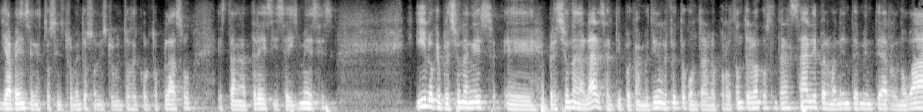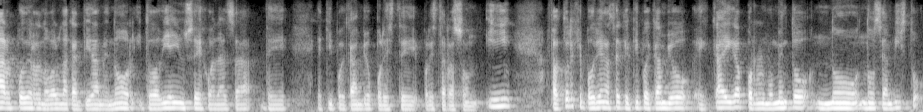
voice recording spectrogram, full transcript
ya vencen estos instrumentos, son instrumentos de corto plazo, están a tres y seis meses, y lo que presionan es, eh, presionan al alza el tipo de cambio, tienen el efecto contrario. Por lo tanto, el Banco Central sale permanentemente a renovar, puede renovar una cantidad menor y todavía hay un sesgo al alza de el tipo de cambio por, este, por esta razón. Y factores que podrían hacer que el tipo de cambio eh, caiga, por el momento no, no se han visto.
